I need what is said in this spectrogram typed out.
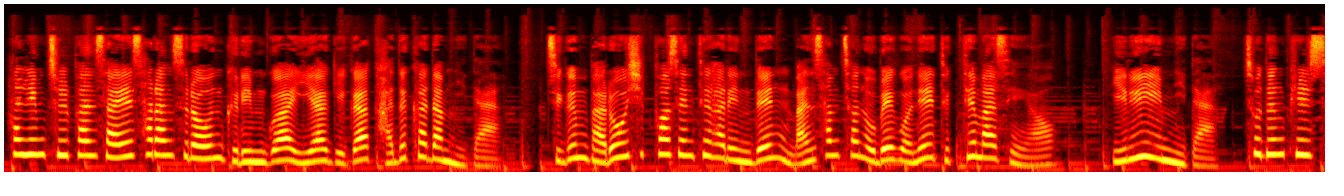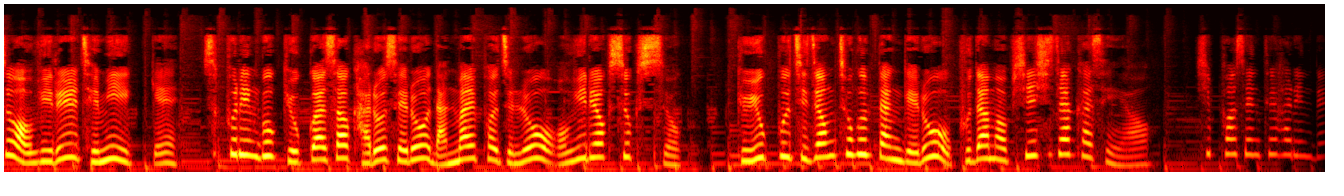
한림 출판사의 사랑스러운 그림과 이야기가 가득하답니다. 지금 바로 10% 할인된 13,500원에 득템하세요. 1위입니다. 초등 필수 어휘를 재미있게 스프링북 교과서 가로세로 낱말 퍼즐로 어휘력 쑥쑥 교육부 지정 초급 단계로 부담 없이 시작하세요. 10% 할인된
